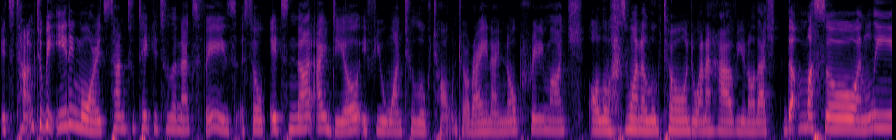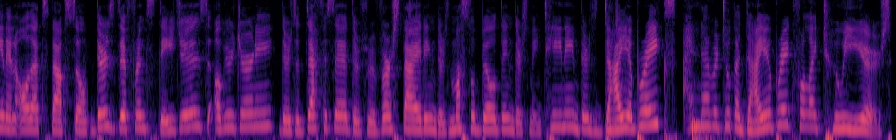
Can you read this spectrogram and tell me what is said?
it's time to be eating more. It's time to take you to the next phase. So it's not ideal if you want to look toned. All right. And I know pretty much all of us want to look toned, want to have, you know, that, that muscle and lean and all that stuff. So there's different stages of your journey. There's a deficit, there's reverse dieting, there's muscle building, there's maintaining, there's diet diet breaks. I never took a diet break for like two years,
